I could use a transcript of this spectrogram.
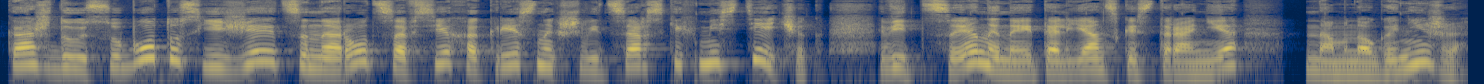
каждую субботу съезжается народ со всех окрестных швейцарских местечек, ведь цены на итальянской стороне намного ниже.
